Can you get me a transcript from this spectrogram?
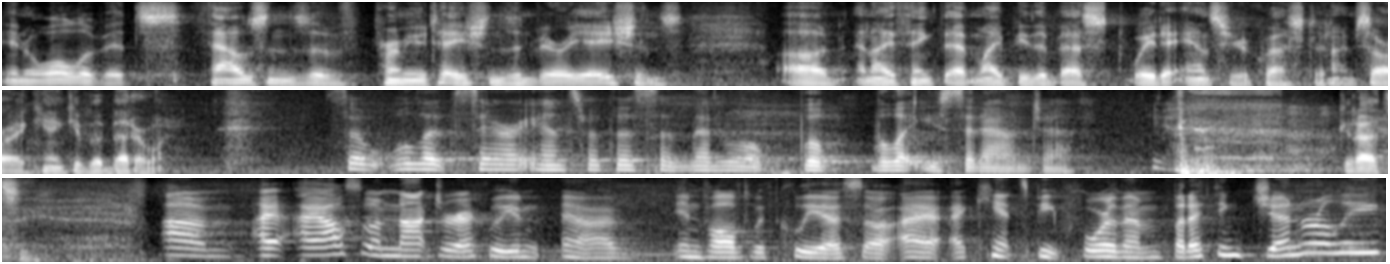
in all of its thousands of permutations and variations, uh, and I think that might be the best way to answer your question. I'm sorry, I can't give a better one. So we'll let Sarah answer this, and then we'll, we'll, we'll let you sit down, Jeff. Grazie. Um, I, I also am not directly in, uh, involved with CLIA, so I, I can't speak for them. But I think generally,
